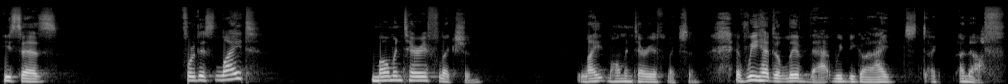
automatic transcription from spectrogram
He says, For this light, momentary affliction, light momentary affliction. If we had to live that, we'd be going, I, I enough.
